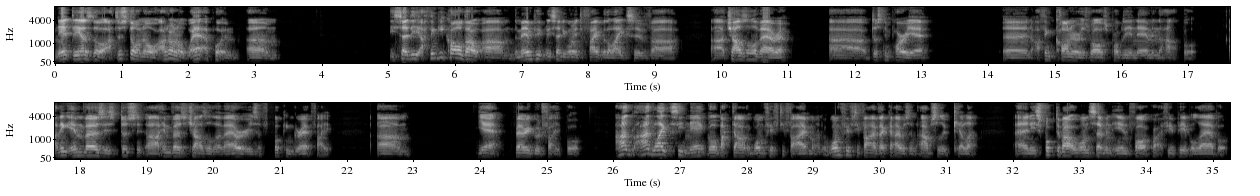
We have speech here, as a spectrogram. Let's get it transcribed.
Nate Diaz, though, I just don't know. I don't know where to put him. Um, he said he. I think he called out um, the main people. He said he wanted to fight with the likes of uh, uh, Charles Oliveira, uh, Dustin Poirier, and I think Conor as well is probably a name in the hat. But I think him versus Dustin, uh, him versus Charles Oliveira is a fucking great fight. Um, yeah, very good fight. But I'd I'd like to see Nate go back down to 155, man. At 155, that guy was an absolute killer, and he's fucked about at 170 and fought quite a few people there. But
